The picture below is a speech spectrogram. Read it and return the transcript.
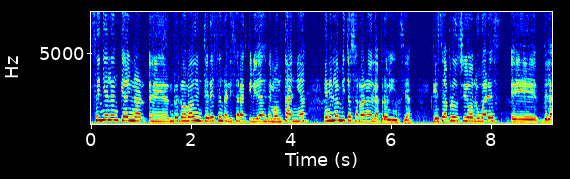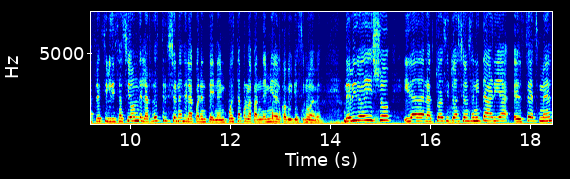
señalan que hay un renovado interés en realizar actividades de montaña en el ámbito serrano de la provincia, que se ha producido lugares eh, de la flexibilización de las restricciones de la cuarentena impuesta por la pandemia del COVID-19. Debido a ello, y dada la actual situación sanitaria, el FESMED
